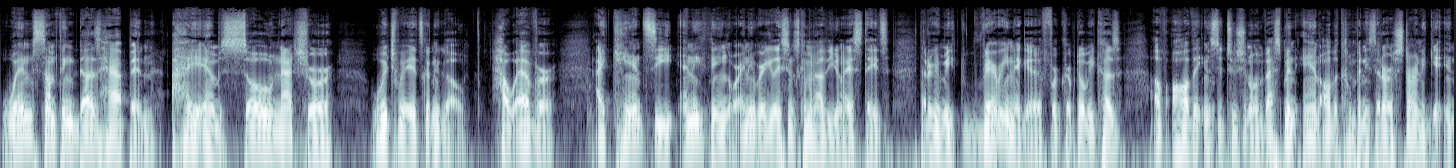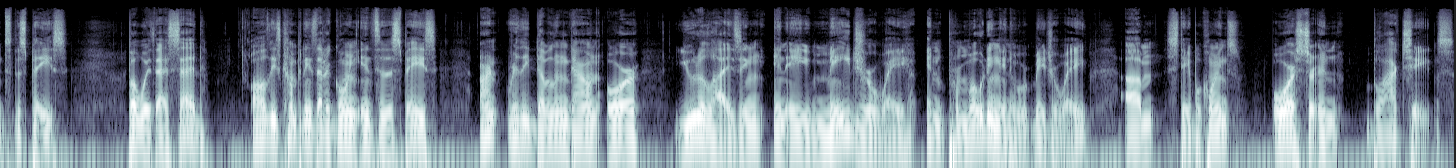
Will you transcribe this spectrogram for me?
when something does happen, I am so not sure which way it's going to go. However, I can't see anything or any regulations coming out of the United States that are going to be very negative for crypto because of all the institutional investment and all the companies that are starting to get into the space. But with that said, all these companies that are going into the space aren't really doubling down or utilizing in a major way and promoting in a major way um, stablecoins or certain blockchains.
